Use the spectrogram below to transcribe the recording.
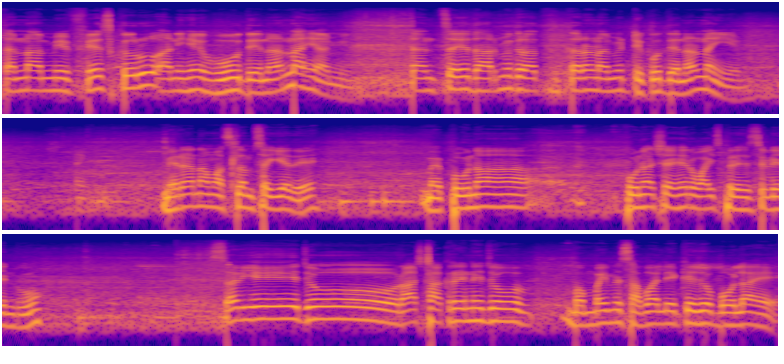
त्यांना आम्ही फेस करू आणि हे होऊ देणार नाही आम्ही. त्यांचं हे धार्मिक राजकारण आम्ही टिकू देणार नाही आहे मेरा नाम असलम सय्यद है मैं पूना पूना शहर वाइस प्रेसिडेंट हूँ। सर, ये जो राज ठाकरे ने जो बम्बई में सभा लेके जो बोला है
